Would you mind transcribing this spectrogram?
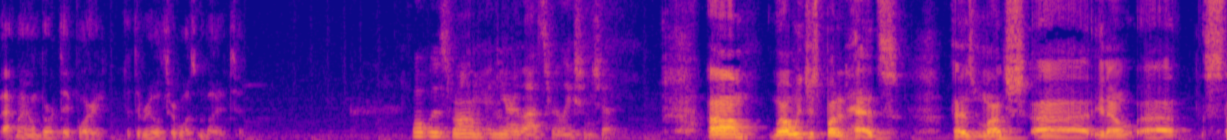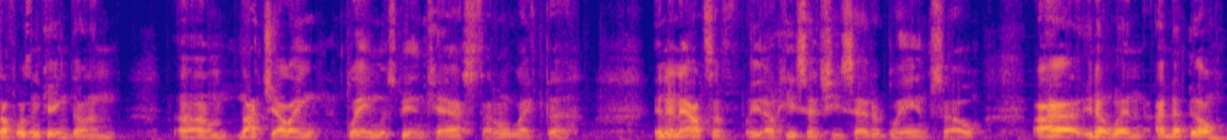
at my own birthday party that the realtor was invited to. What was wrong in your last relationship? Um, well, we just butted heads as much. Uh, you know, uh, stuff wasn't getting done. Um, not gelling. Blame was being cast. I don't like the in and outs of you know he said, she said, or blame. So, uh, you know, when I met Bill,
